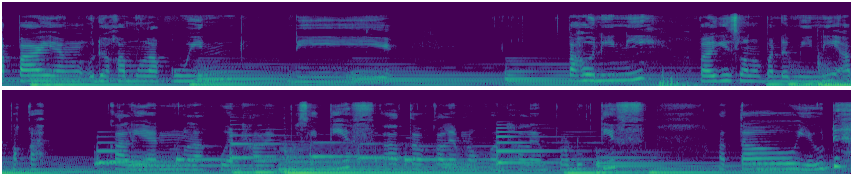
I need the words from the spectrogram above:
Apa yang udah kamu lakuin di tahun ini apalagi selama pandemi ini? Apakah kalian melakukan hal yang positif atau kalian melakukan hal yang produktif? Atau ya udah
